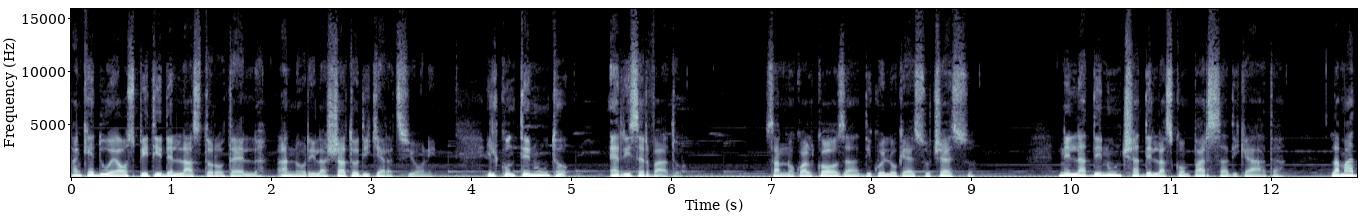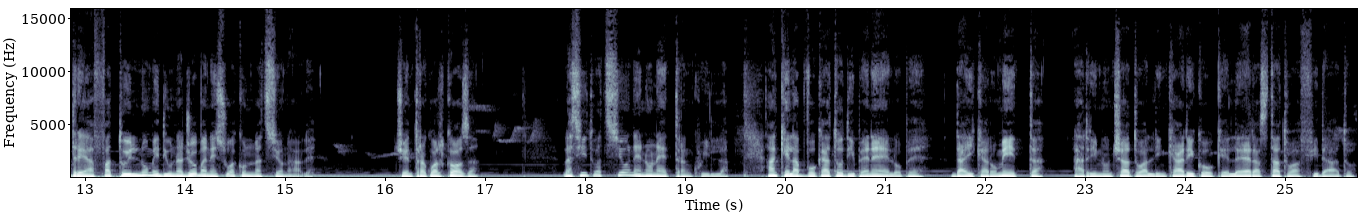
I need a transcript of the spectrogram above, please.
Anche due ospiti dell'Astor Hotel hanno rilasciato dichiarazioni. Il contenuto è riservato. Sanno qualcosa di quello che è successo? Nella denuncia della scomparsa di Kata, la madre ha fatto il nome di una giovane sua connazionale. C'entra qualcosa? La situazione non è tranquilla. Anche l'avvocato di Penelope, Dai Carometta, ha rinunciato all'incarico che le era stato affidato.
